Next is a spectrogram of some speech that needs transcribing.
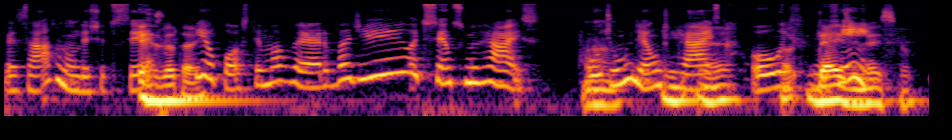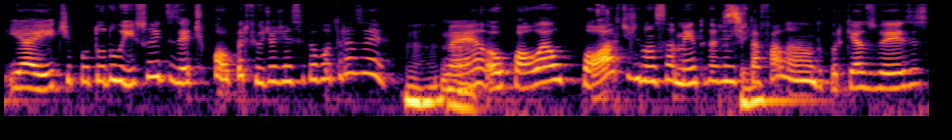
Exato, não deixa de ser. Exatamente. E eu posso ter uma verba de 800 mil reais. Ou de um milhão de reais. É. Ou, enfim. 10 milhões. E aí, tipo, tudo isso é dizer tipo, qual o perfil de agência que eu vou trazer, Uhum. né? Ou qual é o porte de lançamento que a gente está falando. Porque, às vezes,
